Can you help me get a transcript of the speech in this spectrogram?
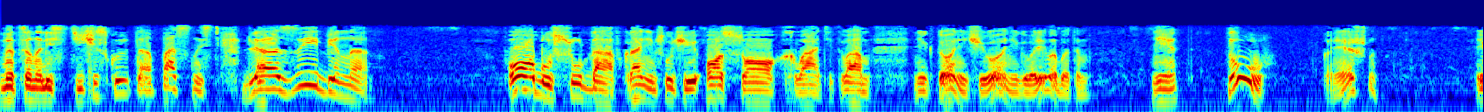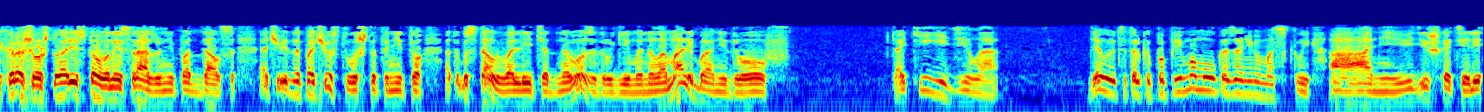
националистическую-то опасность? Для Зыбина обл суда, в крайнем случае ОСО, хватит вам. Никто ничего не говорил об этом? Нет. Ну, конечно. И хорошо, что арестованный сразу не поддался. Очевидно, почувствовал что-то не то, а то бы стал валить одного за другим, и наломали бы они дров. Такие дела делаются только по прямому указанию Москвы, а они, видишь, хотели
